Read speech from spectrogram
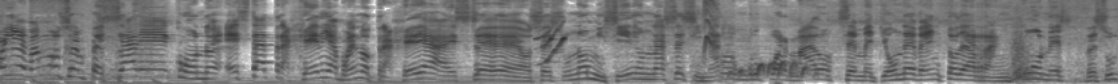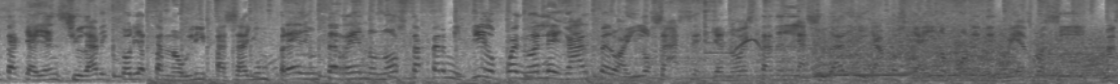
Oye, vamos a empezar eh, con esta tragedia. Bueno, tragedia es, eh, o sea, es un homicidio, un asesinato, un grupo armado se metió a un evento de arrancones. Resulta que en Ciudad Victoria, Tamaulipas, hay un predio, un terreno, no está permitido, pues no es legal, pero ahí los hacen, que no están en la ciudad y digamos que ahí no ponen en riesgo así más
